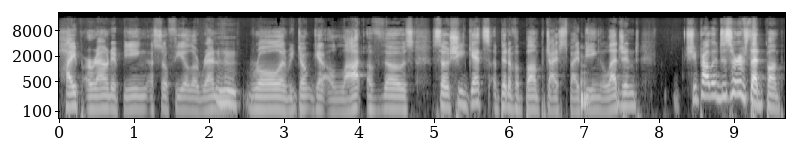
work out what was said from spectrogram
hype around it being a Sophia Loren role, and we don't get a lot of those. So she gets a bit of a bump just by being a legend. She probably deserves that bump.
